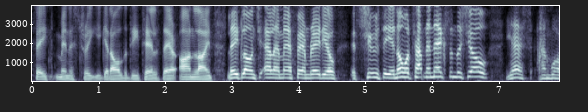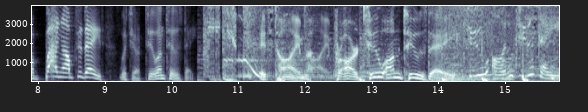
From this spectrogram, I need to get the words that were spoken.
Faith Ministry. You get all the details there online. Late lunch, LMFM radio. It's Tuesday. You know what's happening next in the show? Yes, and we're bang up to date with your two on Tuesday. It's time for our Two on Tuesday. Two on Tuesday.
